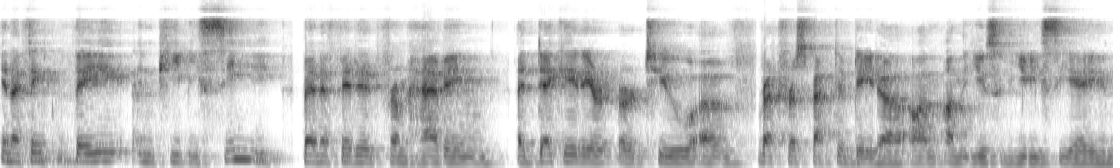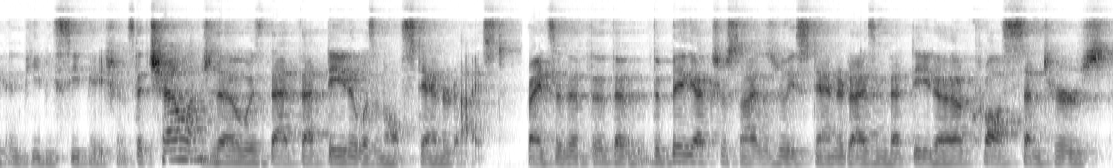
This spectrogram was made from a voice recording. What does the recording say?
and I think they in PBC benefited from having a decade or, two of retrospective data on, on the use of UDCA in, in PBC patients. The challenge, though, is that that data wasn't all standardized, right? So that the, the, the big exercise is really standardizing that data across centers,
